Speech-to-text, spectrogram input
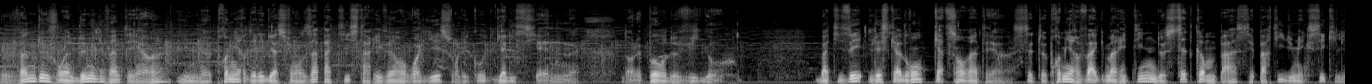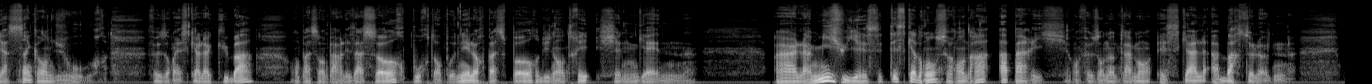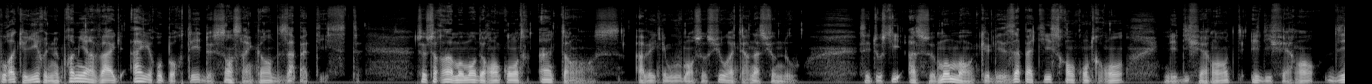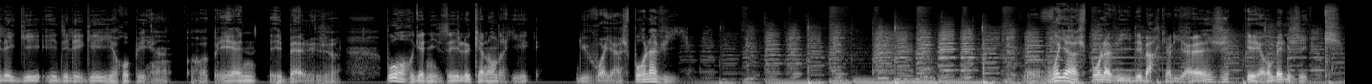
22 juin 2021, une première délégation zapatiste arrivait en voilier sur les côtes galiciennes, dans le port de Vigo. Baptisé l'escadron 421, cette première vague maritime de 7 compasses est partie du Mexique il y a 50 jours, faisant escale à Cuba, en passant par les Açores pour tamponner leur passeport d'une entrée Schengen. À la mi-juillet, cet escadron se rendra à Paris, en faisant notamment escale à Barcelone, pour accueillir une première vague aéroportée de 150 zapatistes. Ce sera un moment de rencontre intense avec les mouvements sociaux internationaux. C'est aussi à ce moment que les zapatistes rencontreront les différentes et différents délégués et délégués européens, européennes et belges, pour organiser le calendrier du voyage pour la vie. Voyage pour la vie débarque à Liège et en Belgique.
